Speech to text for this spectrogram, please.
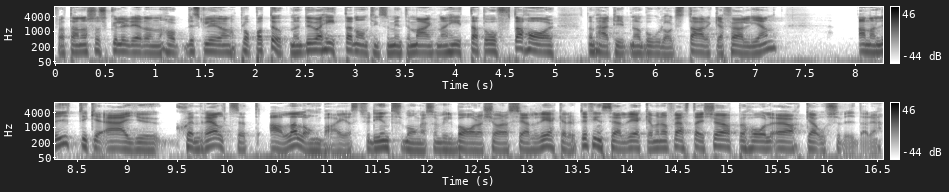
För att annars så skulle det redan ha, det skulle redan ha ploppat upp. Men du har hittat någonting som inte marknaden har hittat. Och ofta har de här typerna av bolag starka följen. Analytiker är ju generellt sett alla long biased. För det är inte så många som vill bara köra säljrekar. Det finns säljrekar, men de flesta är köp, behåll, öka och så vidare.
